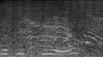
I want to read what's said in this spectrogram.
eu fiz que eu.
